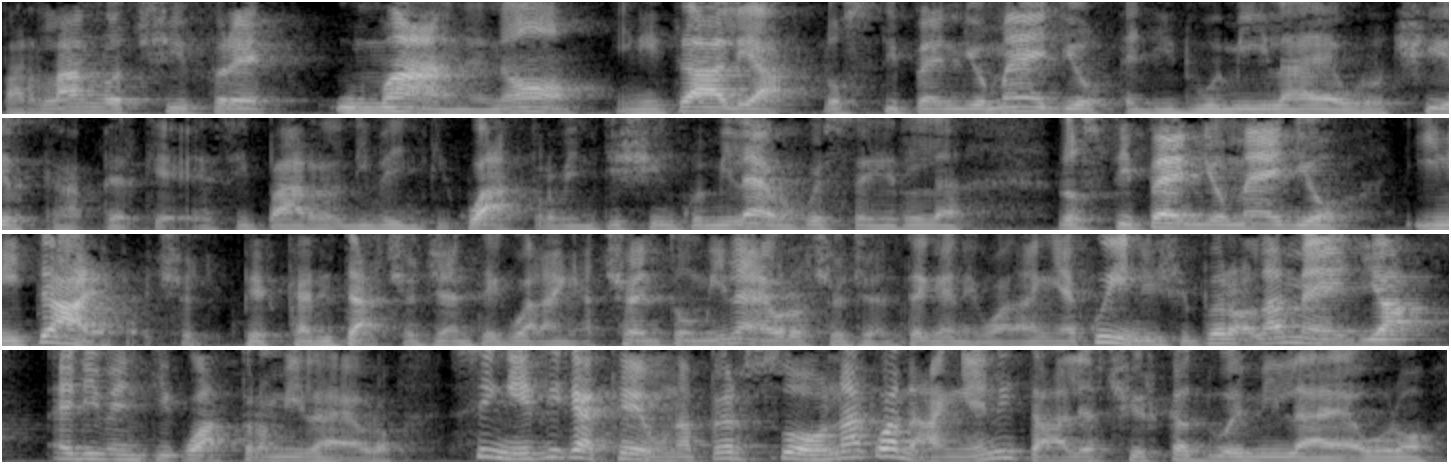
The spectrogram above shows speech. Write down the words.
parlando a cifre umane, no? In Italia lo stipendio medio è di 2.000 euro circa, perché si parla di 24-25 mila euro, questo è il, lo stipendio medio in Italia, poi per carità c'è gente che guadagna 100.000 euro, c'è gente che ne guadagna 15, però la media è di 24.000 euro. Significa che una persona guadagna in Italia circa 2.000 euro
